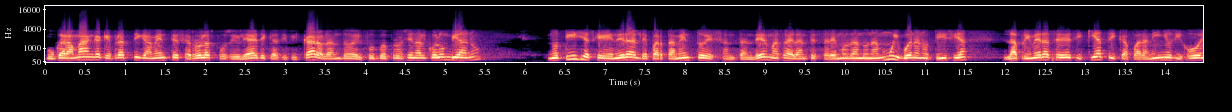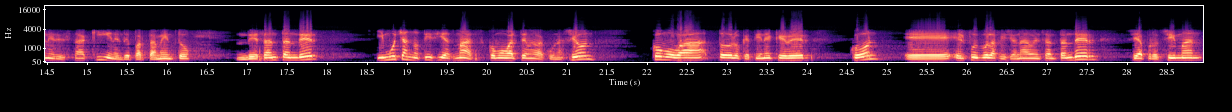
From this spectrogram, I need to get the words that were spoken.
Bucaramanga que prácticamente cerró las posibilidades de clasificar, hablando del fútbol profesional colombiano, noticias que genera el departamento de Santander, más adelante estaremos dando una muy buena noticia, la primera sede psiquiátrica para niños y jóvenes está aquí en el departamento de Santander y muchas noticias más, cómo va el tema de vacunación, cómo va todo lo que tiene que ver con eh, el fútbol aficionado en Santander. Se aproximan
